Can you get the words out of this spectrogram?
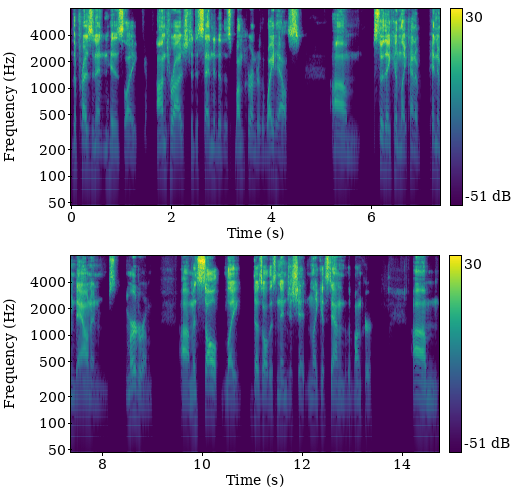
the president and his like entourage to descend into this bunker under the White House, um, so they can like kind of pin him down and murder him. Um, and Salt like does all this ninja shit and like gets down into the bunker. Um,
